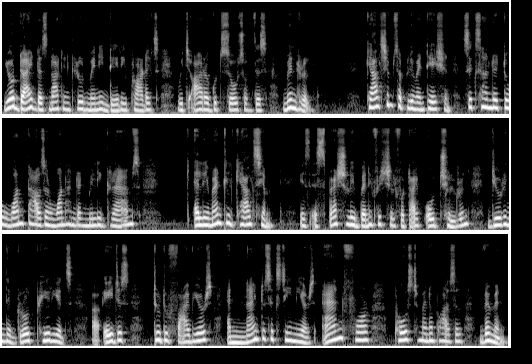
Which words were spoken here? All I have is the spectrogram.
Your diet does not include many dairy products, which are a good source of this mineral. Calcium supplementation 600 to 1100 milligrams elemental calcium is especially beneficial for type O children during the growth periods, uh, ages 2 to 5 years and 9 to 16 years, and for postmenopausal women.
